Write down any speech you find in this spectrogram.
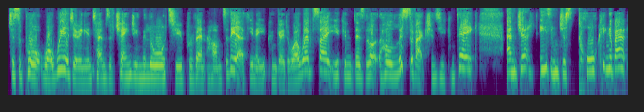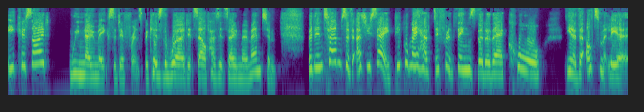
to support what we're doing in terms of changing the law to prevent harm to the earth. You know, you can go to our website, you can, there's a whole list of actions you can take. And just, even just talking about ecocide we know makes a difference because the word itself has its own momentum. But in terms of, as you say, people may have different things that are their core, you know, that ultimately uh,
